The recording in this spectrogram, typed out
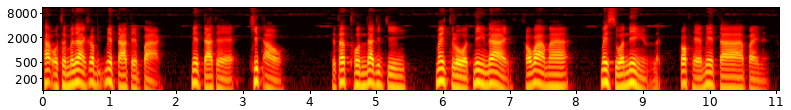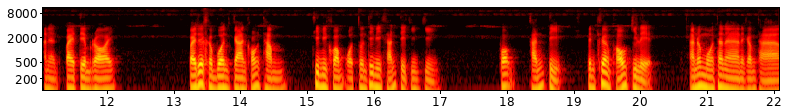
ถ้าอดทนไม่ได้ก็เมตตาแต่ปาก เมตตาแต่คิดเอา แต่ถ้าทนได้จริง ๆ ไม่โกรธนิ่งได้ เขาว่ามาไม่สวนนิ่ง ก็แผ่เมตตาไปเนี่ยอันนี้ไปเต็มร้อย ไปด้วยกระบวนการของธรรมที่มีความอดทนที่มีขันติจริง ๆ เพราะขันติเป็นเครื่องเผากิเลสอนุโมทนาในคำถาม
